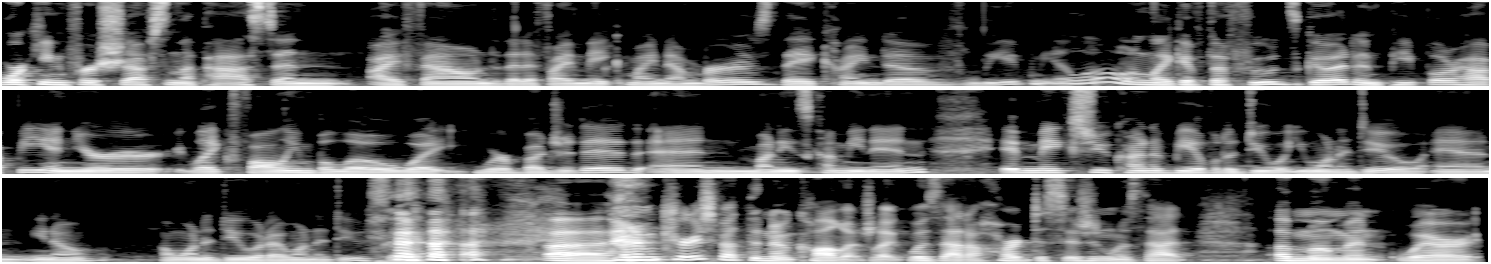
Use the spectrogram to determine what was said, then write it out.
working for chefs in the past and I found that if I make my numbers, they kind of leave me alone. Like if the food's good and people are happy and you're like falling below what we're budgeted and money's coming in, it makes you kind of be able to do what you want to do. And, you know, I want to do what I want to do. So, uh, but I'm curious about the no college. Like, was that a hard decision? Was that a moment where,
